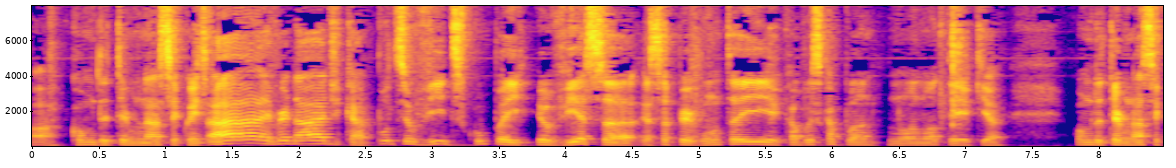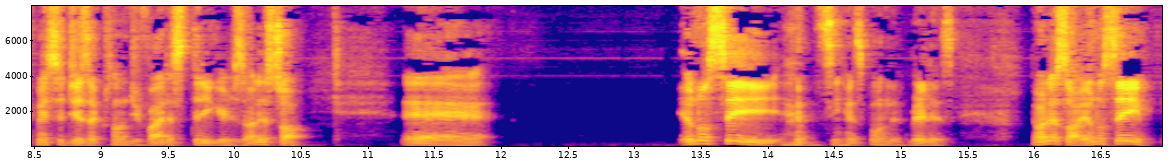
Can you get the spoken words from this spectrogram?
Ó, como determinar a sequência. Ah, é verdade, cara. Putz, eu vi, desculpa aí. Eu vi essa, essa pergunta e acabou escapando. Não anotei aqui, ó. Como determinar a sequência de execução de várias triggers. Olha só. É... Eu não sei. Sim, responder, beleza. Olha só, eu não sei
